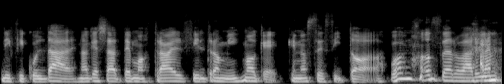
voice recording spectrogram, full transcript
dificultades, ¿no? Que ya te mostraba el filtro mismo que, que no sé si todos podemos observar.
